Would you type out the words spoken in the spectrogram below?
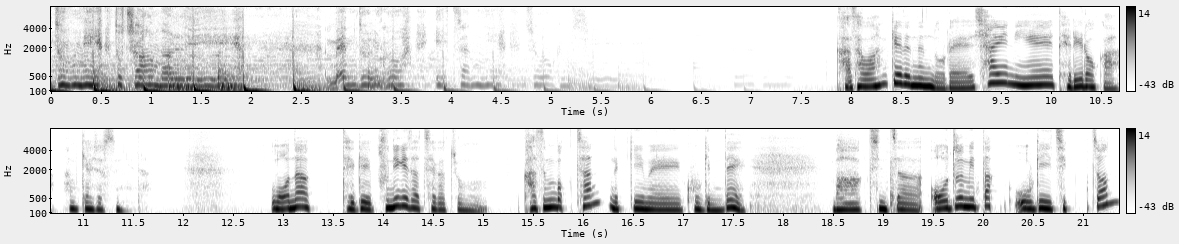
어둠이 또 저 멀리 맴돌고 가사와 함께 듣는 노래 샤이니의 데리러 가 함께 하셨습니다. 워낙 되게 분위기 자체가 좀 가슴 벅찬 느낌의 곡인데 막 진짜 어둠이 딱 오기 직전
